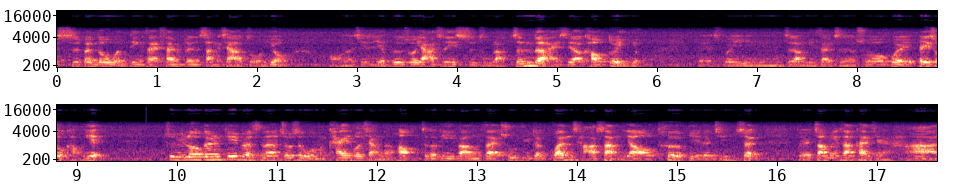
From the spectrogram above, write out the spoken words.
失分都稳定在三分上下左右。哦，那其实也不是说压制力十足啦，真的还是要靠队友。对，所以嗯，这场比赛只能说会备受考验。至于 Logan Givers 呢，就是我们开头讲的哈，这个地方在数据的观察上要特别的谨慎。对，账面上看起来哈，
